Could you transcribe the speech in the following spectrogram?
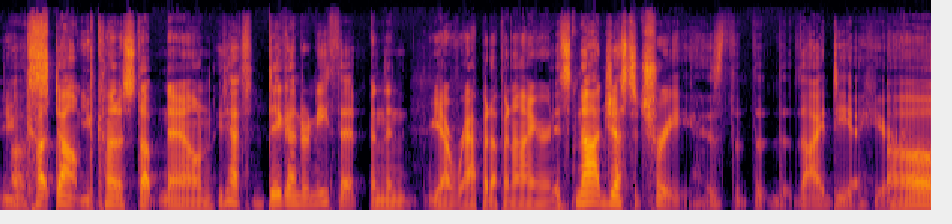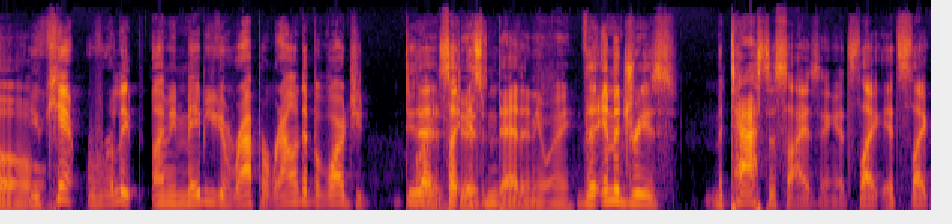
you A cut stump. you kind of stump down You'd have to dig underneath it. and then yeah wrap it up in iron. It's not just a tree. Is the the, the, the idea here? oh You can't really. I mean, maybe you can wrap around it, but why would you do that? It's like it? it's It's dead anyway. The imagery is metastasizing. It's like it's like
